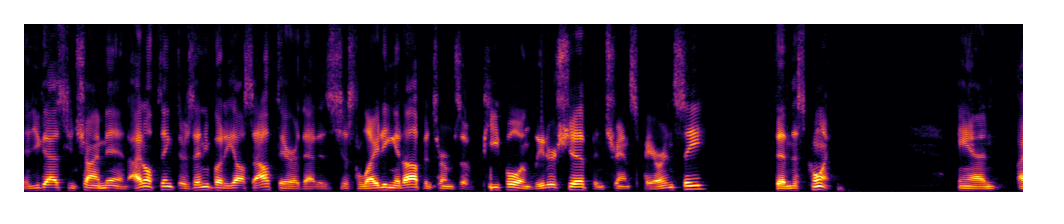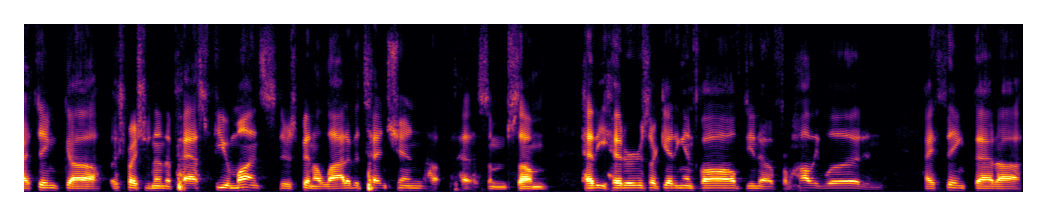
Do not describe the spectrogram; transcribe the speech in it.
and you guys can chime in. I don't think there's anybody else out there that is just lighting it up in terms of people and leadership and transparency than this coin. And I think, uh, especially within the past few months, there's been a lot of attention. Some some heavy hitters are getting involved, you know, from Hollywood, and I think that uh,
